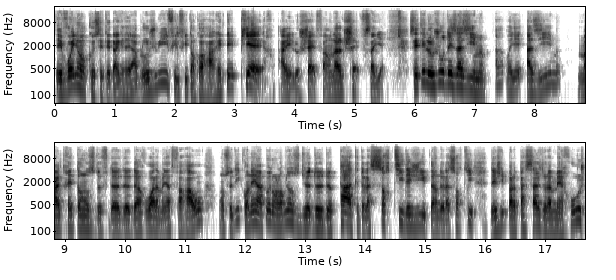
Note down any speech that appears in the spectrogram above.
et voyant que c'était agréable aux Juifs, il fit encore arrêter Pierre, ah le chef, hein, on a le chef, ça y est. C'était le jour des Azimes, ah, vous Azim, maltraitance d'un de, roi à la manière de Pharaon, on se dit qu'on est un peu dans l'ambiance de, de, Pâques, de la sortie d'Égypte, hein, de la sortie d'Égypte par le passage de la mer Rouge.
